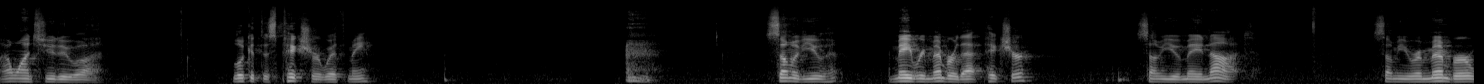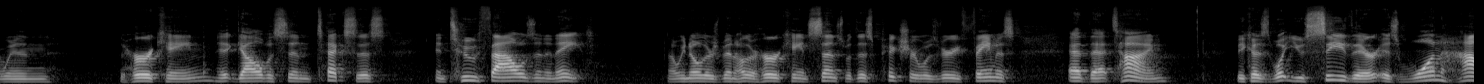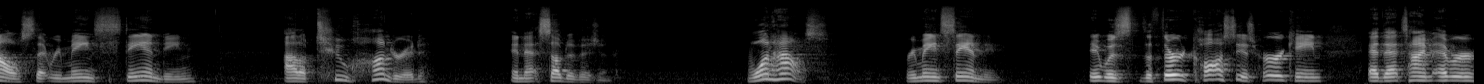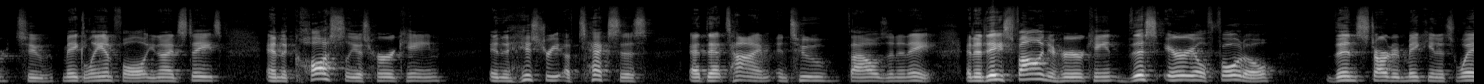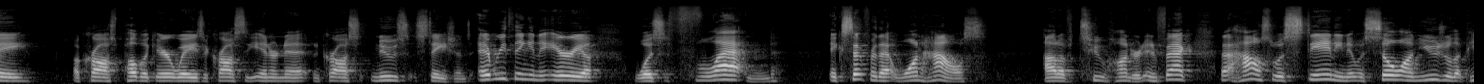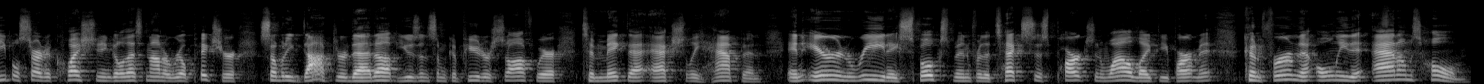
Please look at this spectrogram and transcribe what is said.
I want you to uh, look at this picture with me. Some of you may remember that picture, some of you may not. Some of you remember when the hurricane hit Galveston, Texas in 2008. Now we know there's been other hurricanes since, but this picture was very famous at that time because what you see there is one house that remains standing out of 200 in that subdivision. One house remains standing. It was the third costliest hurricane at that time ever to make landfall in the United States and the costliest hurricane in the history of Texas at that time in 2008. And the days following the hurricane, this aerial photo then started making its way across public airways, across the internet, across news stations. Everything in the area was flattened except for that one house out of 200. In fact, that house was standing. It was so unusual that people started questioning, go, that's not a real picture. Somebody doctored that up using some computer software to make that actually happen. And Aaron Reed, a spokesman for the Texas Parks and Wildlife Department, confirmed that only the Adams home,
